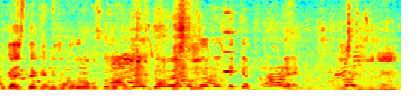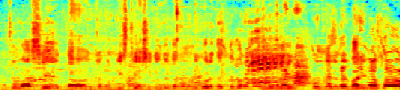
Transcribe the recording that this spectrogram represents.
তো গাইজ দেখেন এই যে ঘরের অবস্থা দেখেন। বৃষ্টি দেখে দেখেন। বৃষ্টি যদি চলে আসে তা যখন বৃষ্টি আসে কিন্তু তখন উনি ঘরে থাকতে পারে না। অন্যজনের না, আজকে অন্যজনের দুই বাড়ির বছর।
